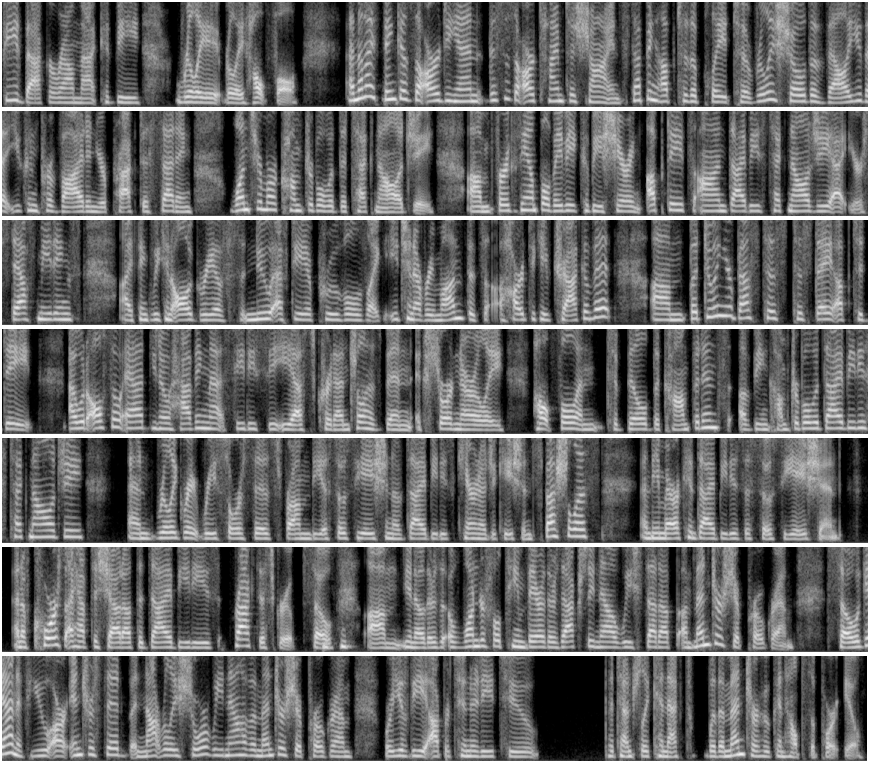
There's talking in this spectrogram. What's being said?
feedback around that could be really really helpful and then I think as the RDN, this is our time to shine, stepping up to the plate to really show the value that you can provide in your practice setting once you're more comfortable with the technology. Um, for example, maybe it could be sharing updates on diabetes technology at your staff meetings. I think we can all agree of new FDA approvals like each and every month. It's hard to keep track of it, um, but doing your best to, to stay up to date. I would also add, you know, having that CDCES credential has been extraordinarily helpful and to build the confidence of being comfortable with diabetes technology and really great resources from the Association of Diabetes Care and Education Specialists and the American Diabetes Association. And of course, I have to shout out the diabetes practice group. So, um, you know, there's a wonderful team there. There's actually now we set up a mentorship program. So, again, if you are interested but not really sure, we now have a mentorship program where you have the opportunity to potentially connect with a mentor who can help support you.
